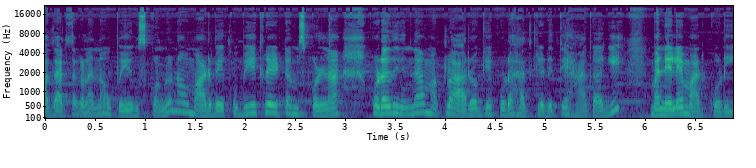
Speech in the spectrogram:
ಪದಾರ್ಥಗಳನ್ನು ಉಪಯೋಗಿಸ್ಕೊಂಡು ನಾವು ಮಾಡಬೇಕು. ಬೇಕ್ರಿ ಐಟಮ್ಸ್ಗಳನ್ನ ಕೊಡೋದ್ರಿಂದ ಮಕ್ಕಳು ಆರೋಗ್ಯ ಕೂಡ ಹದಗೆಡುತ್ತೆ. ಹಾಗಾಗಿ ಮನೆಯಲ್ಲೇ ಮಾಡಿಕೊಡಿ.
